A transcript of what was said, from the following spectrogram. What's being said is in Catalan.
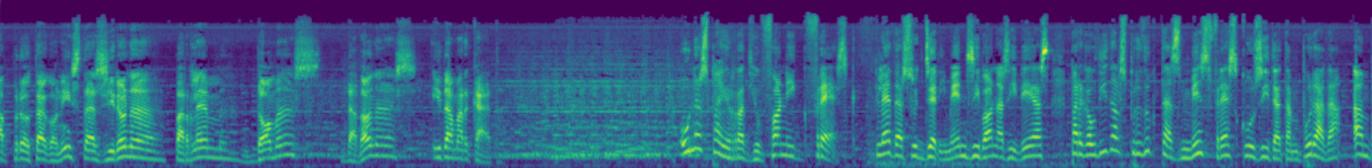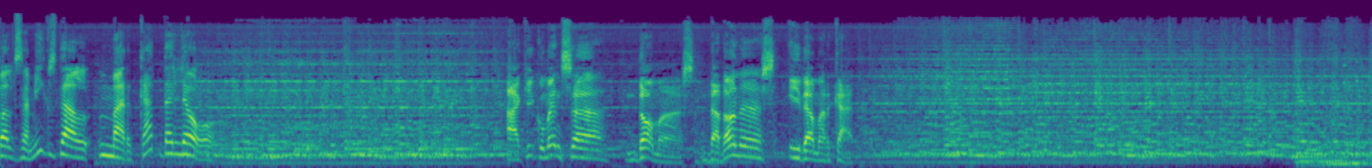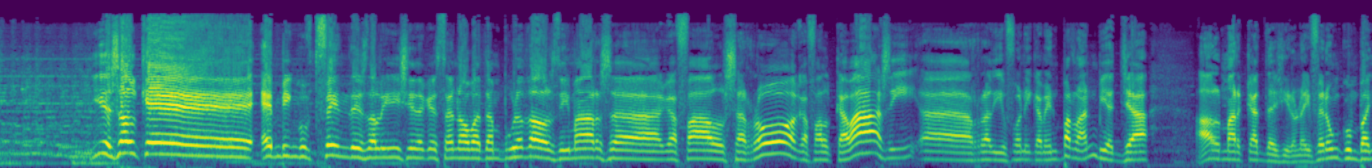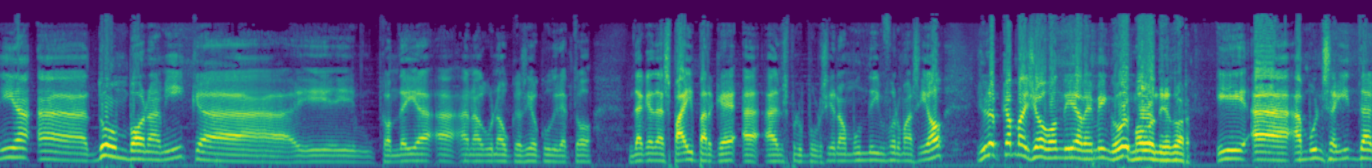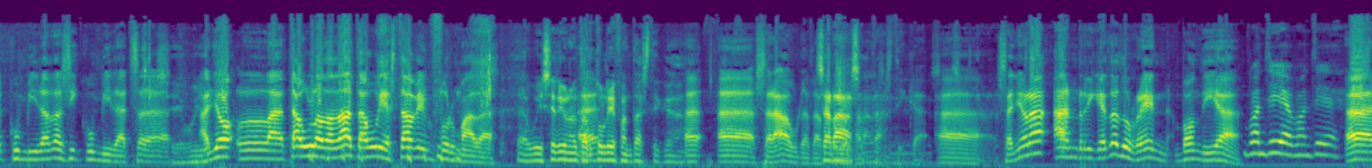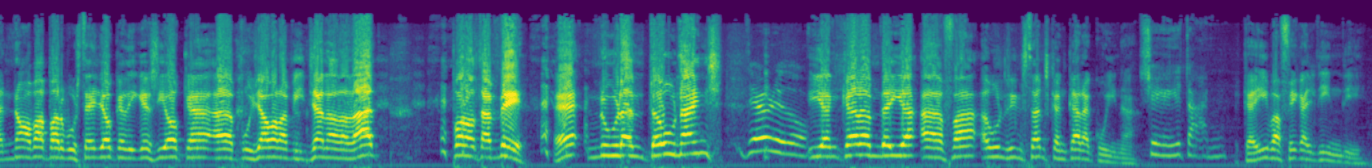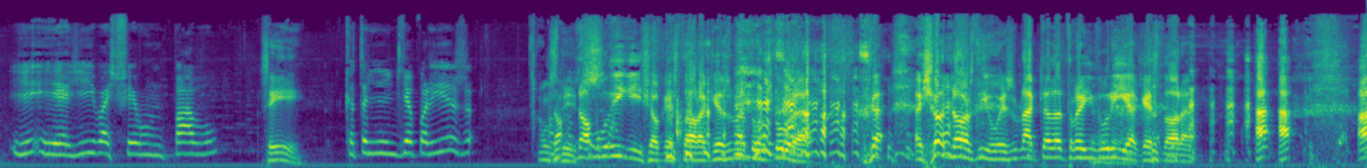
a Protagonistes Girona, parlem d'homes, de dones i de mercat. Un espai radiofònic fresc, ple de suggeriments i bones idees per gaudir dels productes més frescos i de temporada amb els amics del Mercat del Lleó. Aquí comença d'homes, de dones i de mercat. I és el que hem vingut fent des de l'inici d'aquesta nova temporada, els dimarts, a agafar el serró, agafar el cabàs i, eh, radiofònicament parlant, viatjar al Mercat de Girona i fer-ho en companyia eh, d'un bon amic eh, i, com deia eh, en alguna ocasió, codirector d'aquest espai perquè eh, ens proporciona un munt d'informació. Josep Campmajor, bon dia, benvingut. Molt bon dia, Eduard. I eh, amb un seguit de convidades i convidats. Eh, Sí, avui- Allò, la taula d'edat avui està ben formada. Avui seria una tertúlia fantàstica. Eh, eh, serà una tertúlia Serà, serà, fantàstica. sí, sí, Eh, senyora Enriqueta Torrent, bon dia. Bon dia, bon dia. Eh, no va per vostè allò que digués jo que eh, pujava la mitjana d'edat, però també, eh, 91 anys i encara em deia eh, fa uns instants que encara cuina, Sí, i tant. que ahir va fer gall d'indi. I, I allí vaig fer un pavo Sí. que te'n lleparies... Els No, dits. no m'ho digui això a aquesta hora, que és una tortura. això no es diu, és un acte de traïdoria a aquesta hora. Ah, ah.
